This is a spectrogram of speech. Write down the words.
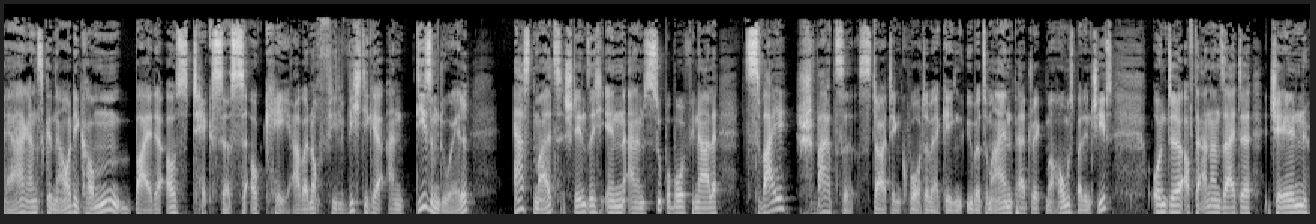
Ja, ganz genau. Die kommen beide aus Texas. Okay, aber noch viel wichtiger an diesem Duell Erstmals stehen sich in einem Super Bowl-Finale zwei schwarze Starting Quarterback gegenüber. Zum einen Patrick Mahomes bei den Chiefs und äh, auf der anderen Seite Jalen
